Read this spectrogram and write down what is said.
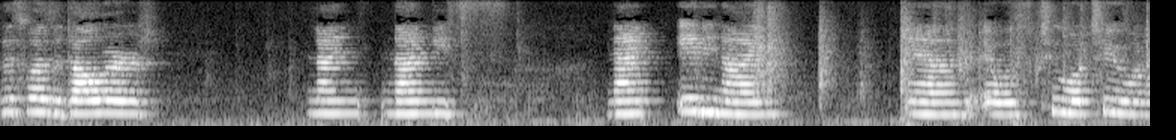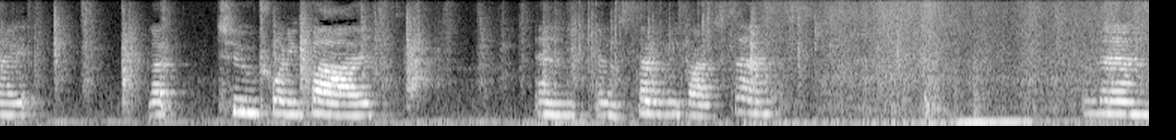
this was a dollar nine ninety nine eighty nine and it was two oh two and I got two twenty five and it was seventy five cents. And then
